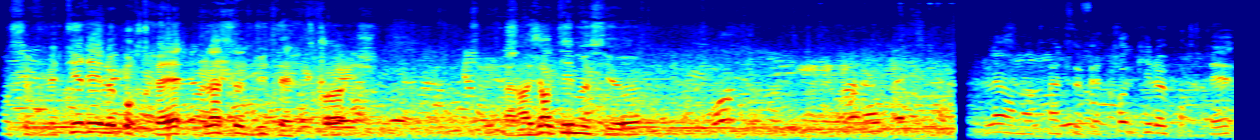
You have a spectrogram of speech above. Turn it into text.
On se fait tirer le portrait, place du Tertre, un gentil monsieur. Là, on est en train de se faire portrait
